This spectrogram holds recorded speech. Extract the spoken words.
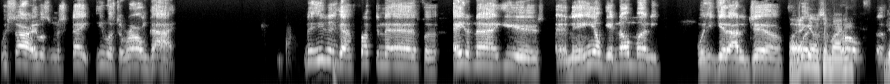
we sorry, it was a mistake. He was the wrong guy. Then he didn't got fucked in the ass for eight or nine years, and then he don't get no money when he get out of jail. Oh, they give him some money. They,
